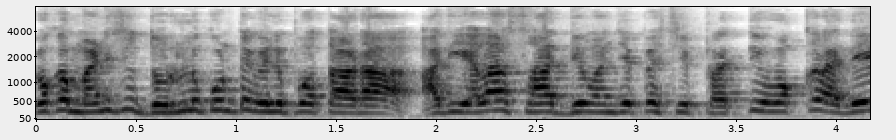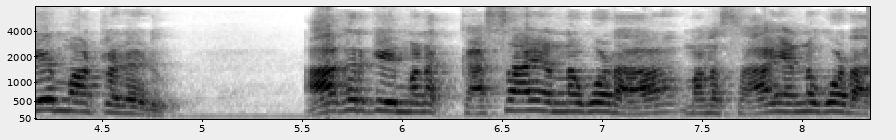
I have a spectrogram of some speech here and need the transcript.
ఒక మనిషి దొర్లుకుంటూ వెళ్ళిపోతాడా? అది ఎలా సాధ్యం అని చెప్పేసి ప్రతి ఒక్కరు అదే మాట్లాడాడు. ఆఖరికి మన కసాయ్ అన్న కూడా మన సాయి అన్న కూడా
